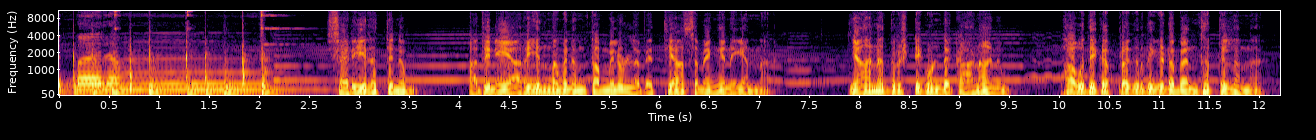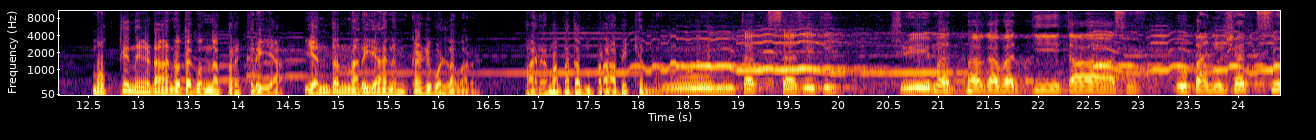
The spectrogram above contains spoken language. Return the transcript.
പരം ശരീരത്തിനും അതിനെ അറിയുന്നവനും തമ്മിലുള്ള വ്യത്യാസം എങ്ങനെയെന്ന് ജ്ഞാനദൃഷ്ടി കൊണ്ട് കാണാനും ഭൗതിക പ്രകൃതിയുടെ ബന്ധത്തിൽ നിന്ന് മുക്തി നേടാനുതകുന്ന പ്രക്രിയ എന്തെന്നറിയാനും കഴിവുള്ളവർ പരമപദം പ്രാപിക്കുന്നു. ശ്രീമദ്ഭഗവത്ഗീതാസു ഉപനിഷത്സു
